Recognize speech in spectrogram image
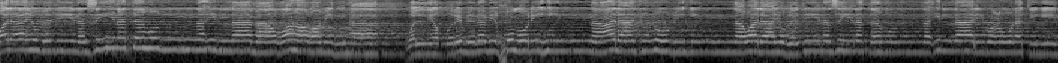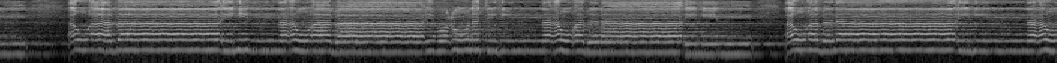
ولا يبدين زينتهن إلا ما ظهر منها وليضربن بخمرهن على جنوبهن ولا يبدين زينتهن إلا لبعولتهن أو آبائهن أو آباء بعولتهن أو أبنائهن أو أبنائهن أو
